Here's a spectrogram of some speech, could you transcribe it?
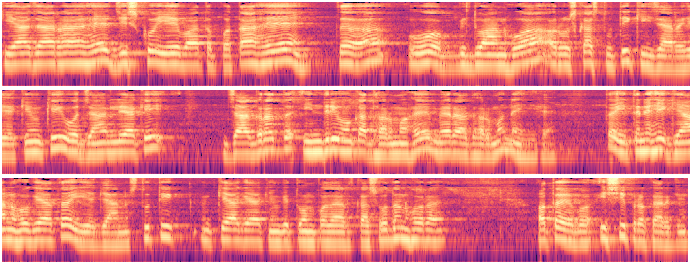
किया जा रहा है, जिसको ये बात पता है तो वो विद्वान हुआ और उसका स्तुति की जा रही है, क्योंकि वो जान लिया कि जागृत इंद्रियों का धर्म है, मेरा धर्म नहीं है। तो इतने ही ज्ञान हो गया तो ये ज्ञान स्तुति किया गया, क्योंकि तुम पदार्थ का शोधन हो रहा है। अतएव इसी प्रकार की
